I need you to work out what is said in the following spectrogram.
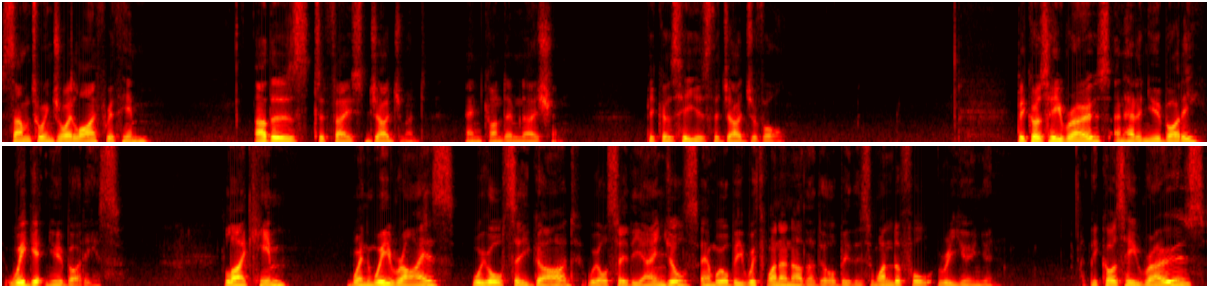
Some to enjoy life with Him, others to face judgment and condemnation because he is the judge of all. Because he rose and had a new body, we get new bodies. Like him, when we rise, we all see God, we all see the angels, and we'll be with one another. There will be this wonderful reunion. Because he rose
